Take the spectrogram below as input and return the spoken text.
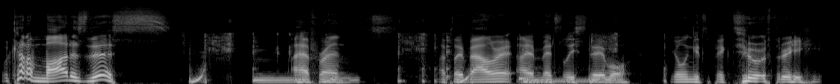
What kind of mod is this? I have friends. I play Valorant. I am mentally stable. You only get to pick two or three.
